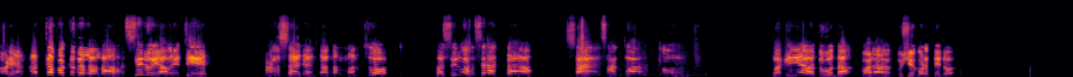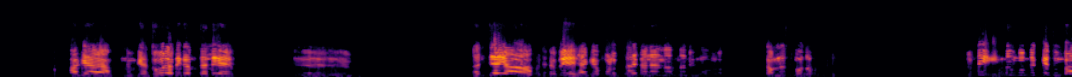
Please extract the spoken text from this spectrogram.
ನೋಡಿ, ಅಕ್ಕಪಕ್ಕದಲ್ಲೆಲ್ಲ ಹಸಿರು ಯಾವ ರೀತಿ ಕಾಣಿಸ್ತಾ ಇದೆ ಅಂತ ನಮ್ಮ ಮನಸ್ಸು ಹಸಿರು, ಹಸಿರಾಗ್ತಾ ಸಾಕುವ ಬಗೆಯ ಅದ್ಭುತ, ಬಹಳ ಖುಷಿ ಕೊಡ್ತಿದ್ದು. ಹಾಗೆ ನಿಮ್ಗೆ ದೂರ ದಿಗಂತದಲ್ಲಿ ಸಂಜೆಯ ರವಿ ಹೇಗೆ ಮುಳುಗ್ತಾ ಇದ್ದಾನೆ ಅನ್ನೋದನ್ನ ನೀವು ಗಮನಿಸ್ಬೋದು. ಇನ್ನು ಮುಂದಕ್ಕೆ ತುಂಬಾ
